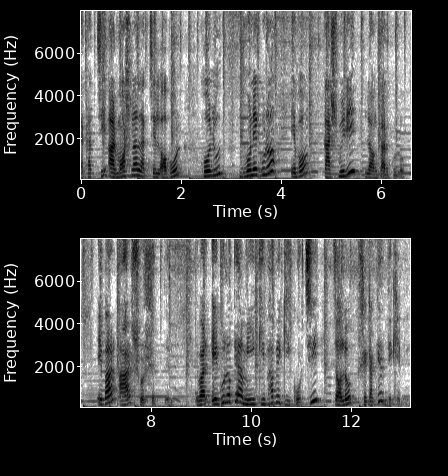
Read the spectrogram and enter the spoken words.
দেখাচ্ছি। আর মশলা লাগছে লবণ, হলুদ, ধনে গুঁড়ো এবং কাশ্মীরি লঙ্কার গুঁড়ো। এবার আর সর্ষের তেল। এবার এগুলোকে আমি কীভাবে কি করছি, চলো সেটাকে দেখে নিই।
